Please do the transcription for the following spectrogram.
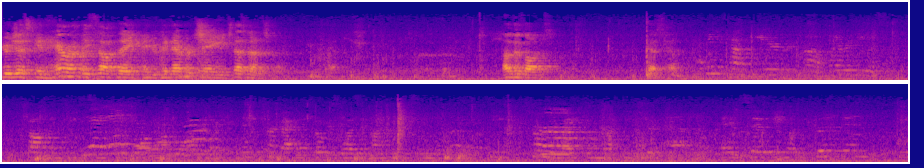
you're just inherently something and you can never change, that's not his point. Other thoughts? Yes, Helen. I think it's how Peter, um, whenever he was following Jesus, he was walking on the water. Then he turned back and his focus wasn't on Jesus anymore. He turned away from what he should have. And instead of being what he could have been, he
